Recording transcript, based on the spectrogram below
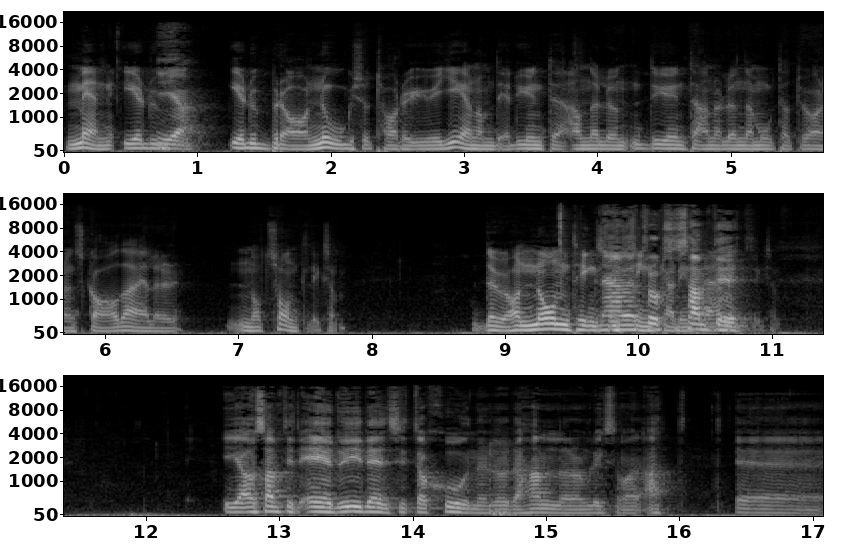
Men är du, Ja. Är du bra nog så tar du ju igenom det. Det är ju inte annorlunda, det är ju inte annorlunda mot att du har en skada eller något sånt liksom. Du har någonting som Nej, sinkar din samtidigt- träning liksom. Ja och samtidigt är du i den situationen då det handlar om liksom att eh,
